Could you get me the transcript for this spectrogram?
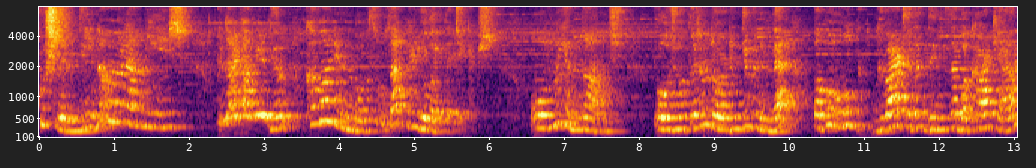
kuşların dilini öğrenmiş. Günlerden bir gün Cavani'nin babası uzak bir yola gidecekmiş. Oğlunu yanına almış. Yolculukların dördüncü gününde baba oğul güvertede denize bakarken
